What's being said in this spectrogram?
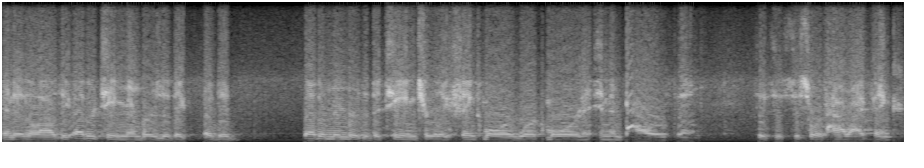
and it allows the other team members of the, of the other members of the team to really think more, work more, and, and empowers them. So is just sort of how I think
